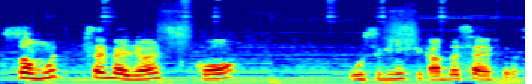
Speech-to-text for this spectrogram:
são muito semelhantes com o significado das Séfiras.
